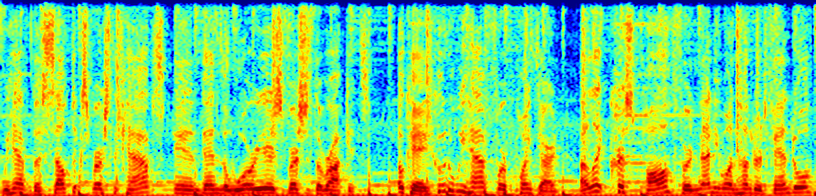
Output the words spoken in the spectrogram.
We have the Celtics versus the Cavs and then the Warriors versus the Rockets. Okay, who do we have for point guard? I like Chris Paul for 9100 FanDuel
